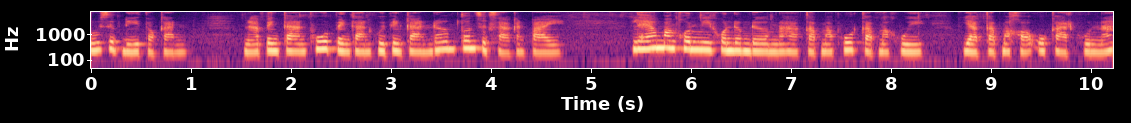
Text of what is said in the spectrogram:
รู้สึกดีต่อกันนะเป็นการพูดเป็นการคุยเป็นการเริ่มต้นศึกษากันไป แล้วบางคนมีคนเดิมๆนะคะ กลับมาพูดกลับมาคุย อยากกลับมาขอโอกาสคุณนะ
